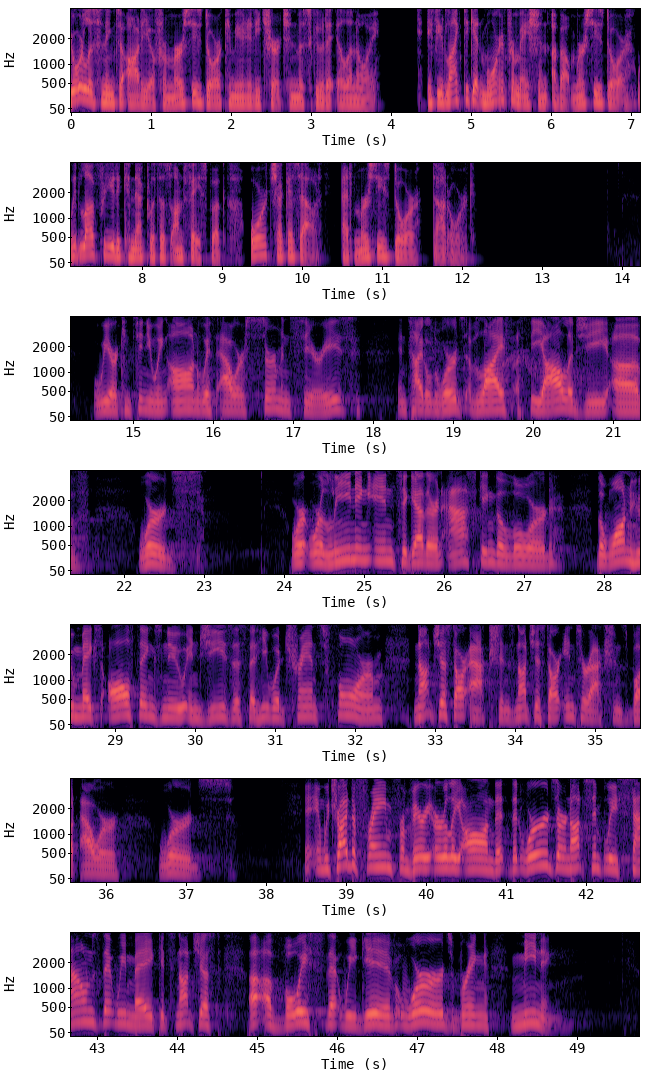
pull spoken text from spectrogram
You're listening to audio from Mercy's Door Community Church in Mascoutah, Illinois. If you'd like to get more information about Mercy's Door, we'd love for you to connect with us on Facebook or check us out at mercysdoor.org. We are continuing on with our sermon series entitled Words of Life, a theology of words. We're, we're leaning in together and asking the Lord the one who makes all things new in Jesus, that he would transform not just our actions, not just our interactions, but our words. And we tried to frame from very early on that, that words are not simply sounds that we make, it's not just a, a voice that we give. Words bring meaning.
